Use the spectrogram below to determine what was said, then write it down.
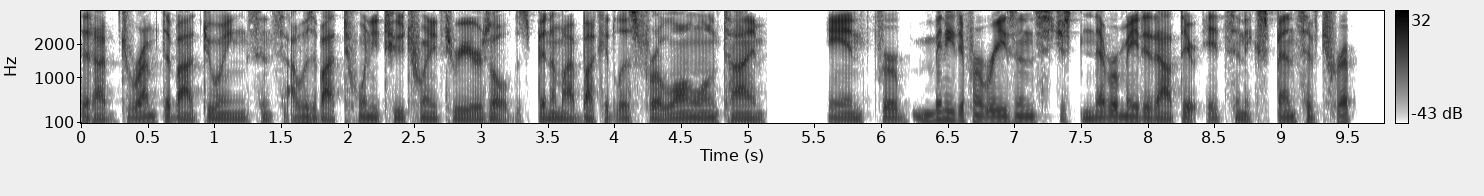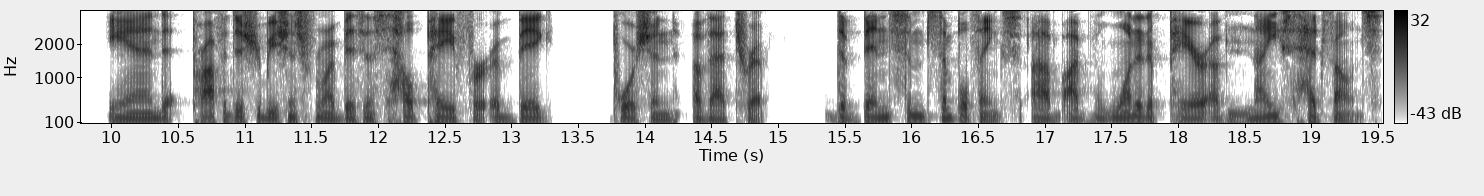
that I've dreamt about doing since I was about 22, 23 years old. It's been on my bucket list for a long, long time. And for many different reasons, just never made it out there. It's an expensive trip, and profit distributions for my business help pay for a big portion of that trip. There have been some simple things. Uh, I've wanted a pair of nice headphones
